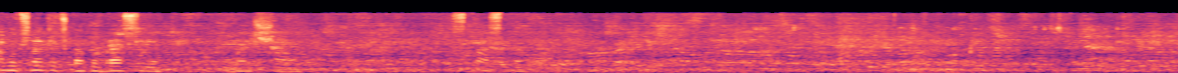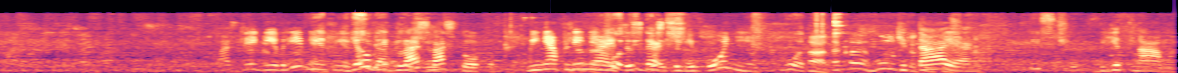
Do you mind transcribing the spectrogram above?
А вот смотрите, какой браслет большой. Сказка. В последнее время Нет, нет, я увлеклась ближе. Востоком. Меня пленяет Вот искусство. Японии, Вот, А, такая голубь Китая, тысячу. Вьетнама.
